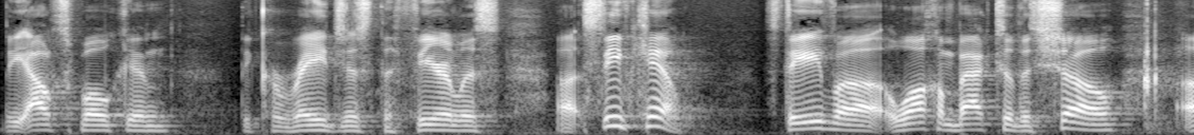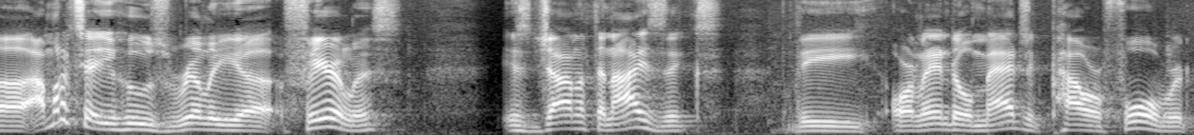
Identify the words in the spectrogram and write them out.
the outspoken, the courageous, the fearless, uh, Steve Kim. Steve, uh, welcome back to the show. Uh, I'm going to tell you who's really uh, fearless is Jonathan Isaacs, the Orlando Magic power forward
